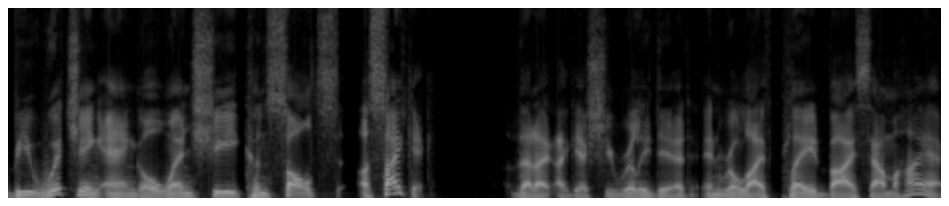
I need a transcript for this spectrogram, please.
bewitching angle when she consults a psychic that I, I guess she really did in real life, played by Salma Hayek,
